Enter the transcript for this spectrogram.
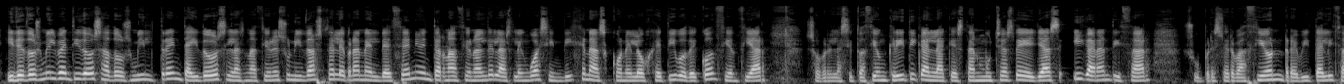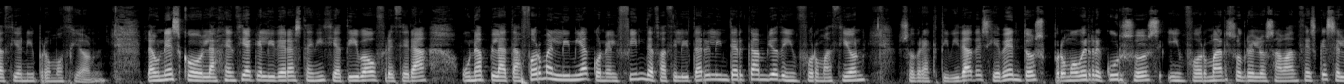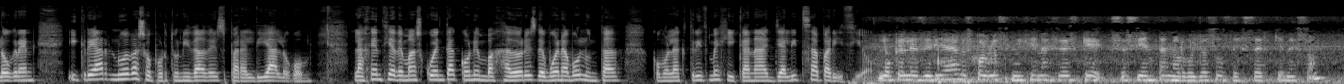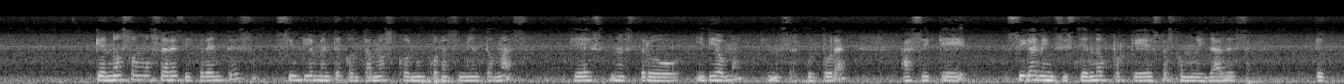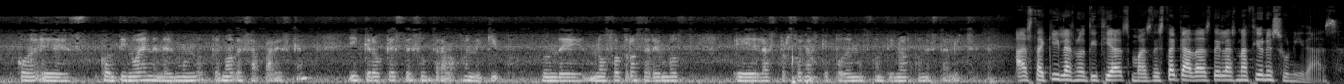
Y de 2022 a 2032, las Naciones Unidas celebran el Decenio Internacional de las Lenguas Indígenas con el objetivo de concienciar sobre la situación crítica en la que están muchas de ellas y garantizar su preservación, revitalización y promoción. La UNESCO, la agencia que lidera esta iniciativa, ofrecerá una plataforma en línea con el fin de facilitar el intercambio de información sobre actividades y eventos, promover recursos, informar sobre los avances que se logren y crear nuevas oportunidades para el diálogo. La agencia además cuenta con embajadores de buena voluntad, como la actriz mexicana Yalitza Aparicio. Lo que les diría a los pueblos indígenas es que se sientan orgullosos de ser quienes son, que no somos seres diferentes, simplemente contamos con un conocimiento más, que es nuestro idioma y nuestra cultura. Así que sigan insistiendo porque estas comunidades eh, continúen en el mundo, que no desaparezcan. Y creo que este es un trabajo en equipo donde nosotros seremos eh, las personas que podemos continuar con esta lucha. Hasta aquí las noticias más destacadas de las Naciones Unidas.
